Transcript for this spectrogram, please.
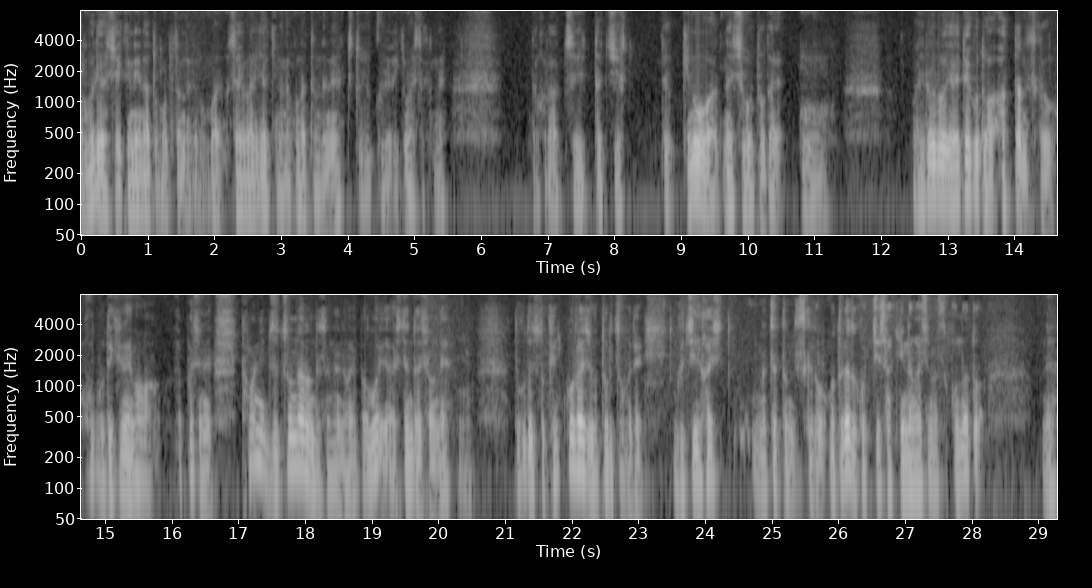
あ、無理はしちゃいけねえなと思ってたんだけど、まあ、幸い夜勤がなくなったんでねちょっとゆっくりはできましたけどね。だから1日で昨日はね仕事でうん。まあいろいろやりたいことはあったんですけどほぼできないまま。やっぱりねたまに頭痛になるんですよね。だからやっぱ無理はしてんだでしょうね。うん、ということでちょっと健康ラジオを撮るつもりで愚痴配信になっちゃったんですけど、まあ、とりあえずこっち先に流します。この後ね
